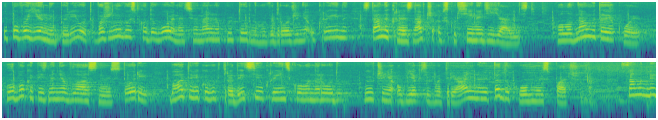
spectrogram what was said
У повоєнний період важливою складовою національно-культурного відродження України стане краєзнавча екскурсійна діяльність, головна мета якої глибоке пізнання власної історії, багатовікових традицій українського народу, вивчення об'єктів матеріальної та духовної спадщини. Саме для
